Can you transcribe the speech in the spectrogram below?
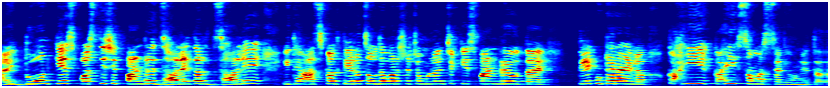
आणि दोन केस पस्तीशीत पांढरे झाले तर झाले. इथे आजकाल तेरा चौदा वर्षाच्या मुलांचे केस पांढरे होत आहे ते कुठे राहिलं? काही काही समस्या घेऊन येतात.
